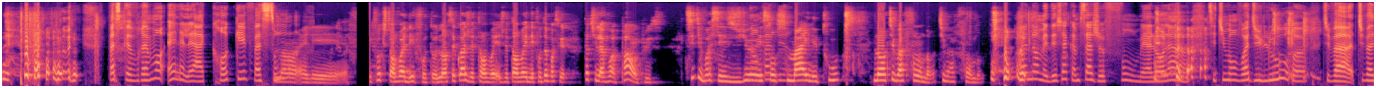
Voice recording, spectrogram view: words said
Parce que vraiment, elle, elle est à croquer façon. Non, elle est. Il faut que je t'envoie des photos. Non, c'est quoi Je vais t'envoyer, je vais t'envoyer des photos parce que toi tu la vois pas en plus. Si tu vois ses yeux Non, et son bien. smile et tout, non, tu vas fondre, tu vas fondre. Ah non, mais déjà comme ça, je fonds. Mais alors là, si tu m'envoies du lourd, euh, tu vas, tu vas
